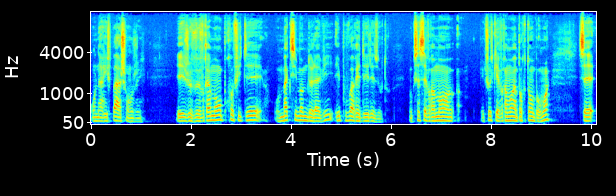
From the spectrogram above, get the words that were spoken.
on n'arrive pas à changer. Et je veux vraiment profiter au maximum de la vie et pouvoir aider les autres. Donc ça, c'est vraiment quelque chose qui est vraiment important pour moi. C'est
